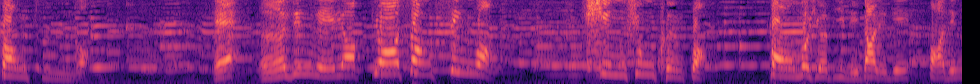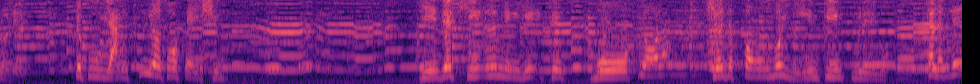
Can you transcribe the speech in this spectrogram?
谤之木，哎，后人为了表彰声望，心胸宽广，宝木小比立到立的保存落来，这股样子要做反省。现在天安门前一个目标了，就是帮木延边过来的。但那个那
